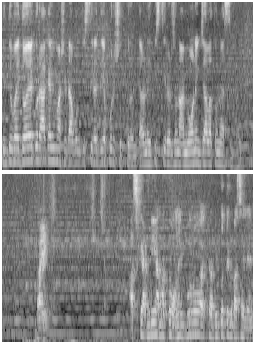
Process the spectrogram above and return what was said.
কিন্তু ভাই দয়া করে আগামী মাসে ডাবল কিস্তিটা দিয়ে পরিশোধ করেন কারণ এই কিস্তিটার জন্য আমি অনেক জ্বালাতনে আছি ভাই। ভাই আজকে আপনি আমাকে অনেক বড় একটা বিপদ থেকে বাঁচাইলেন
